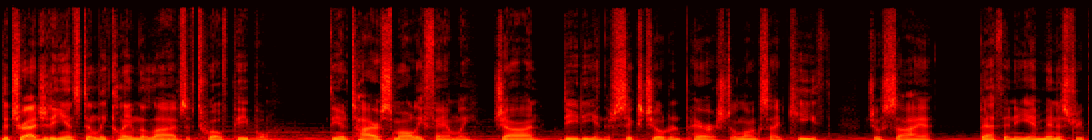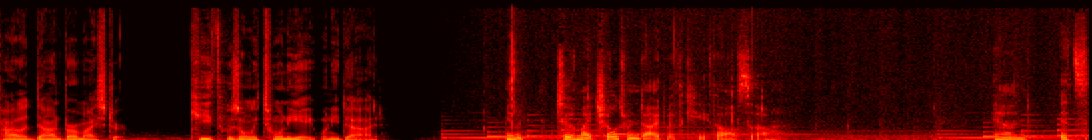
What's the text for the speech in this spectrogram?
The tragedy instantly claimed the lives of 12 people. The entire Smalley family, John, Dee Dee, and their six children perished alongside Keith, Josiah, Bethany, and ministry pilot Don Burmeister. Keith was only 28 when he died. You know, two of my children died with Keith also. And it's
